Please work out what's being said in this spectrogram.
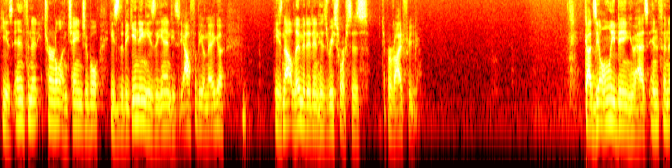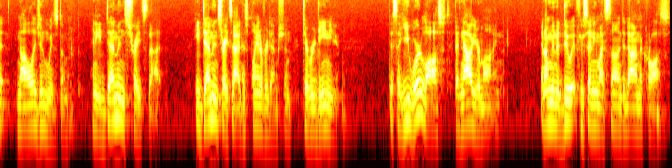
He is infinite, eternal, unchangeable. He's the beginning, He's the end, He's the Alpha, the Omega. He's not limited in His resources to provide for you. God's the only being who has infinite knowledge and wisdom, and He demonstrates that. He demonstrates that in His plan of redemption to redeem you, to say, You were lost, but now you're mine. And I'm going to do it through sending my son to die on the cross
